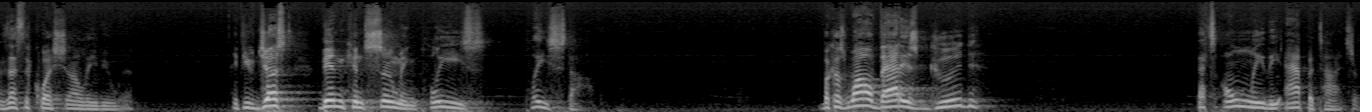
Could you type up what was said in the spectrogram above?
And that's the question I leave you with. If you've just been consuming, please, please stop. Because while that is good, that's only the appetizer.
